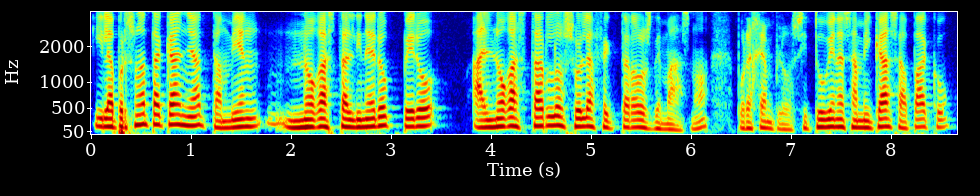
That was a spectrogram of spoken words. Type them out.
Y la persona tacaña también no gasta el dinero, pero al no gastarlo suele afectar a los demás, ¿no? Por ejemplo, si tú vienes a mi casa, Paco,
